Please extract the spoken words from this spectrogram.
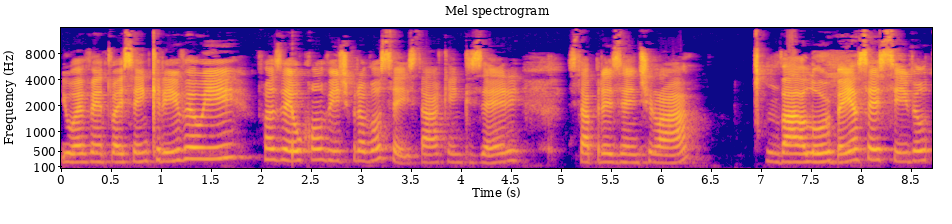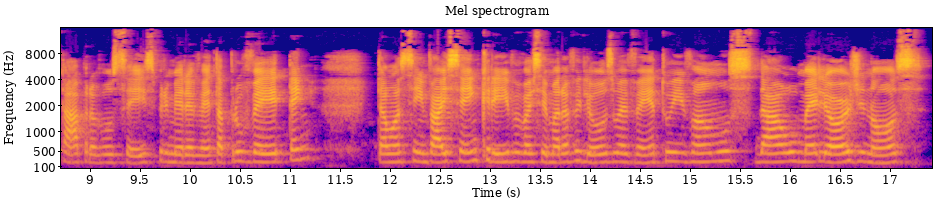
E o evento vai ser incrível e fazer o convite para vocês, tá? Quem quiser estar presente lá. Um valor bem acessível, tá? Para vocês. Primeiro evento, aproveitem. Então, assim, vai ser incrível, vai ser maravilhoso o evento e vamos dar o melhor de nós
